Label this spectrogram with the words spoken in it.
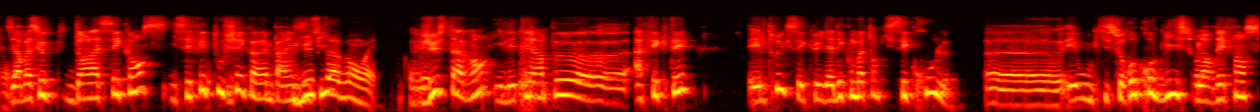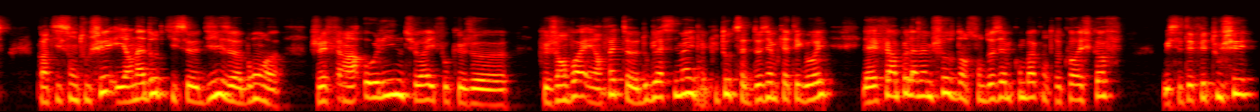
C'est-à-dire parce que dans la séquence, il s'est fait toucher quand même par MVP. Juste avant, ouais. Juste avant, il était un peu affecté. Et le truc, c'est qu'il y a des combattants qui s'écroulent euh, et ou qui se recroquevillent sur leur défense quand ils sont touchés. Et il y en a d'autres qui se disent bon, euh, je vais faire un all-in, tu vois, il faut que je que j'envoie. Et en fait, euh, Douglas Lima, il est plutôt de cette deuxième catégorie. Il avait fait un peu la même chose dans son deuxième combat contre Koreshkov, où il s'était fait toucher.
